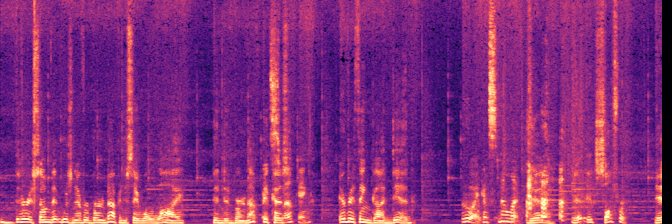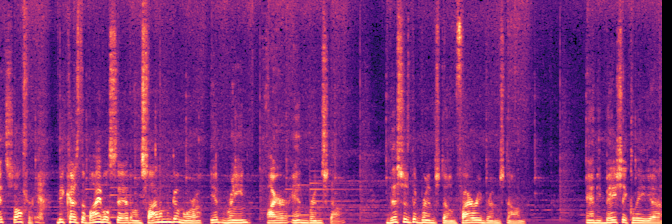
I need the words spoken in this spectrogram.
there is some that was never burned up. And you say, well, why didn't it burn up? It's Because smoking. everything God did, Ooh, I can smell it. yeah, it, it's sulfur. It's sulfur. Yeah. Because the Bible said on Sodom and Gomorrah, it rained fire and brimstone. This is the brimstone, fiery brimstone. And he basically uh,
